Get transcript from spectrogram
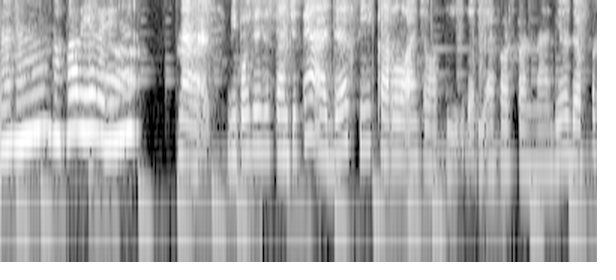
Hmm, mahal ya gajinya. Nah, di posisi selanjutnya ada si Carlo Ancelotti dari Everton. Nah, dia dapat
